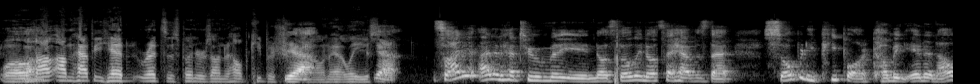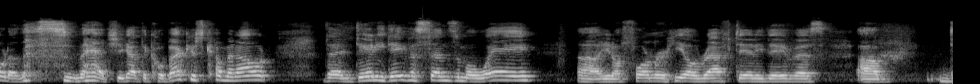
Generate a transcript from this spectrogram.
Well, I, I'm happy he had red suspenders on to help keep his shirt Yeah. down at least. Yeah. So I didn't, I didn't have too many notes. The only notes I have is that so many people are coming in and out of this match. You got the Quebecers coming out, then Danny Davis sends them away. Uh, you know, former heel ref Danny Davis. Um, and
